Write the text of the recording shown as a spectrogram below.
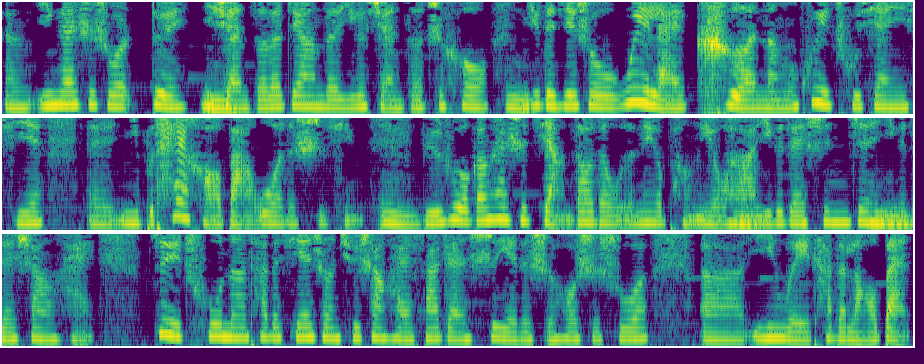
嗯，应该是说，对你嗯。选择了这样的一个选择之后，嗯。你就得接受未来可能会出现一些呃你不太好把握的事情。嗯。比如说我刚开始讲到的我的那个朋友哈，嗯。一个在深圳，嗯一个在上海。最初呢，他的先生去上海发展事业的时候是说，呃，因为他的老板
